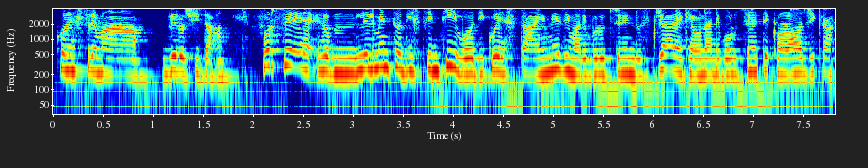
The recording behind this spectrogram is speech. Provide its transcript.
con estrema velocità. Forse ehm, l'elemento distintivo di questa ennesima rivoluzione industriale, che è una rivoluzione tecnologica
